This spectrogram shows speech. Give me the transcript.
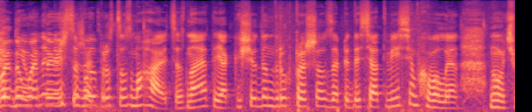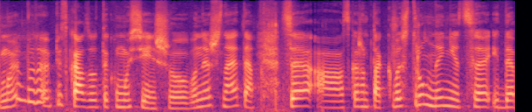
Ви Ні, думаєте, вони між собою сюжет? просто змагаються. Знаєте, як якщо один друг прийшов за 58 хвилин, ну чому він буде підказувати комусь іншого? Вони ж знаєте, це, а, скажімо так, квеструм нині це іде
